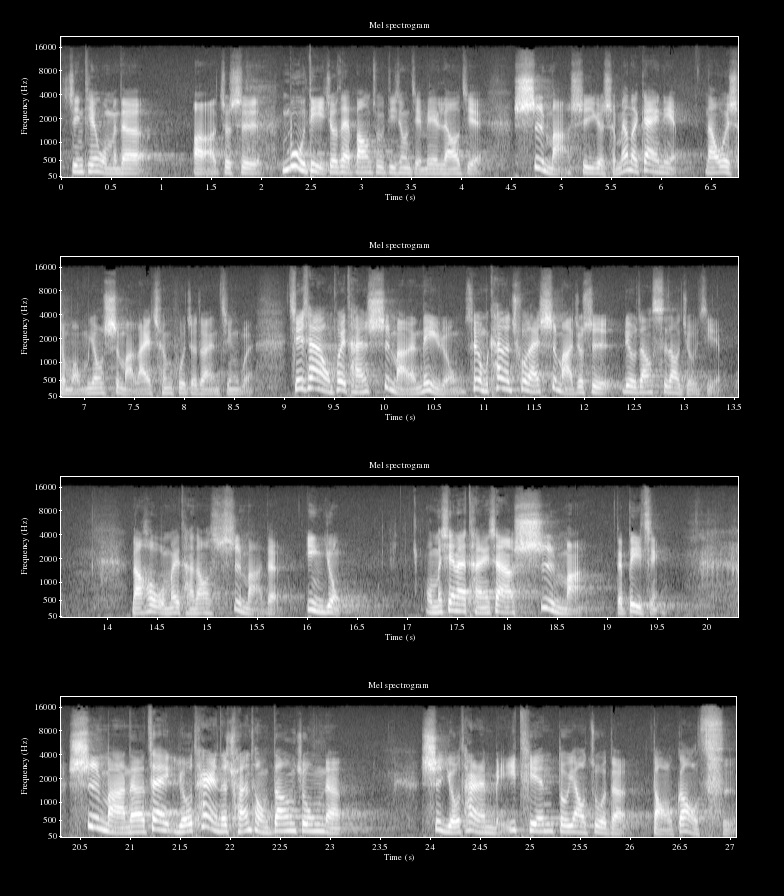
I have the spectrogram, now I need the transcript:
今天我们的。啊，就是目的就在帮助弟兄姐妹了解释马是一个什么样的概念。那为什么我们用释马来称呼这段经文？接下来我们会谈释马的内容。所以我们看得出来，释马就是六章四到九节。然后我们会谈到释马的应用。我们先来谈一下释马的背景。释马呢，在犹太人的传统当中呢，是犹太人每一天都要做的祷告词。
